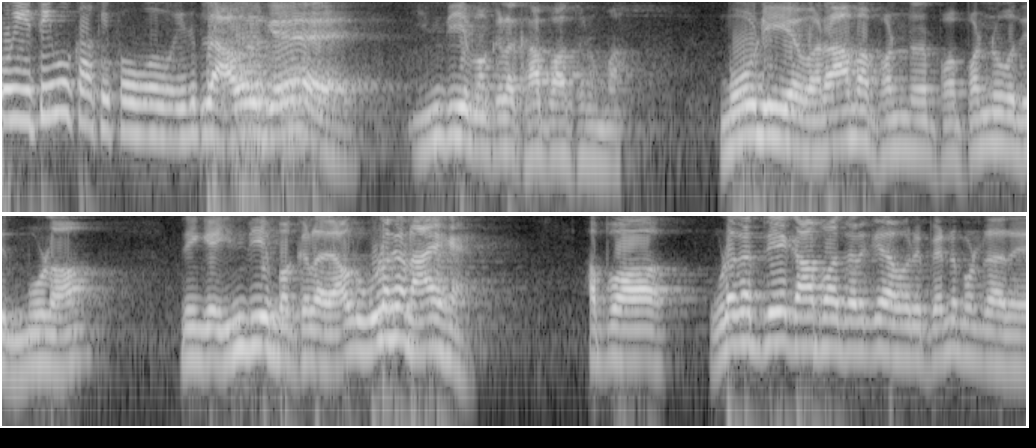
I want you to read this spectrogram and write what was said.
போய் திமுகக்கு இப்போ இது அவருக்கு இந்திய மக்களை காப்பாற்றணுமா மோடியை வராமல் பண்ணுற ப- பண்ணுவதன் மூலம் நீங்கள் இந்திய மக்களை அவர் உலக நாயகன். அப்போது உலகத்தையே காப்பாற்றுறதுக்கு அவர் இப்போ என்ன பண்ணுறாரு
